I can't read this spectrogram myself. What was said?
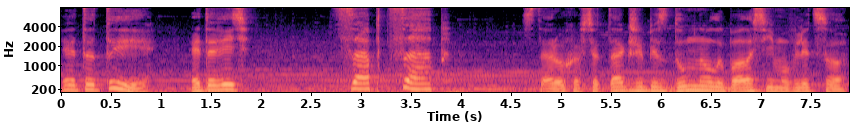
«Это ты! Это ведь...» «Цап-цап!» Старуха все так же бездумно улыбалась ему в лицо.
